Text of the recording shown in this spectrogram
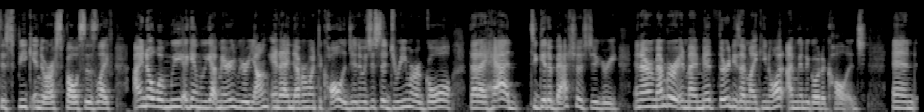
to speak into our spouse's life. I know when we, again, when we got married, we were young and I never went to college and it was just a dream or a goal that I had to get a bachelor's degree. And I remember in my mid 30s, I'm like, you know what? I'm going to go to college. And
